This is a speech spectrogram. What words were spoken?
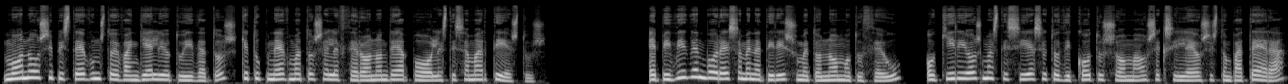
Μόνο όσοι πιστεύουν στο Ευαγγέλιο του Ήδατος και του Πνεύματος ελευθερώνονται από όλες τις αμαρτίες τους. Επειδή δεν μπορέσαμε να τηρήσουμε τον νόμο του Θεού, ο κύριος μας θυσίασε το δικό του σώμα ως εξηλαίωσης στον πατέρα,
